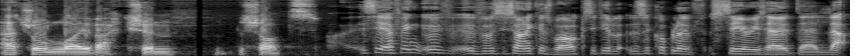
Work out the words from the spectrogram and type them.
actual live action shots. See, I think with, with obviously Sonic as well, because if you look, there's a couple of series out there that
